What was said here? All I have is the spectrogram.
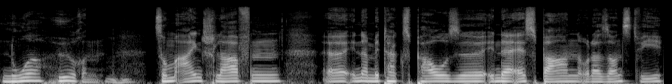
nur hören. Mhm zum Einschlafen, äh, in der Mittagspause, in der S-Bahn oder sonst wie.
